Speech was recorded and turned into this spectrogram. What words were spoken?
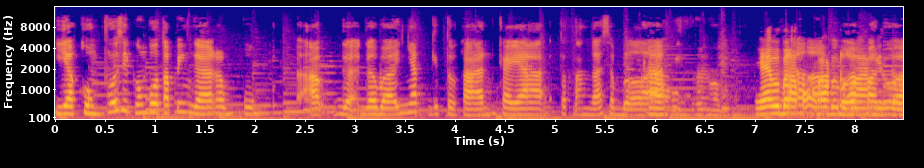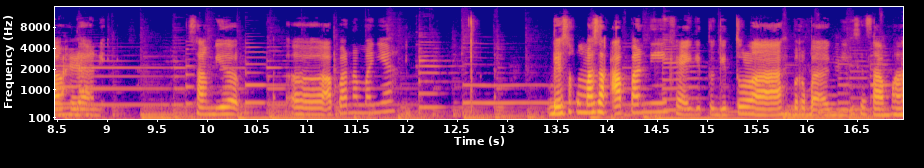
Ya kumpul sih kumpul tapi nggak rempung ah, nggak nggak banyak gitu kan. Kayak tetangga sebelah Ah, gitu. Ya beberapa Eh, orang beberapa doang gitu doang. ya. Dan sambil eh, apa namanya besok masak apa nih? Kayak gitu gitulah berbagi sesama.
